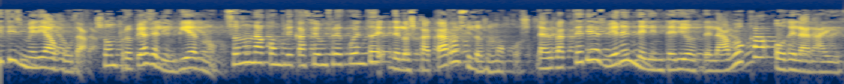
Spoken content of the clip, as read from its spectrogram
Otitis media aguda son propias del invierno, son una complicación frecuente de los catarros y los mocos. Las bacterias vienen del interior de la boca o de la nariz.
